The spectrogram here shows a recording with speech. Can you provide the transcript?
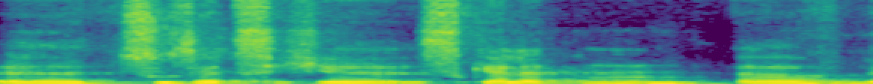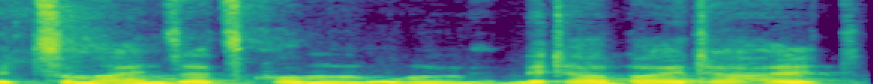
äh, zusätzliche Skeleton äh, mit zum Einsatz kommen, um Mitarbeiter halt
